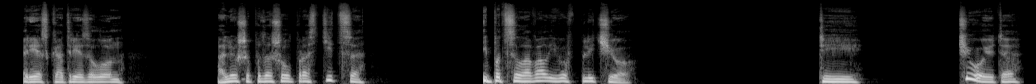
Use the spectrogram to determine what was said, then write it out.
— резко отрезал он. Алеша подошел проститься и поцеловал его в плечо. «Ты чего это?»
